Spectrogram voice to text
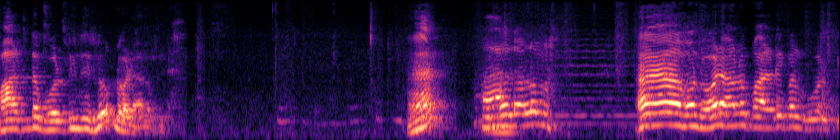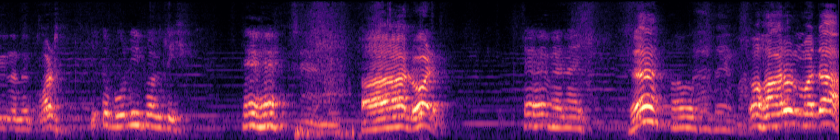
ફાલતુ તો બોલતી નથી શું દોડાડો હે? બોલો હા હું દોડાડો પાલટી પણ બોલતી નથી. કોટ એ તો બોલી પાલટી. હે હે. હા દોડ. હે તો હારું મજા.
